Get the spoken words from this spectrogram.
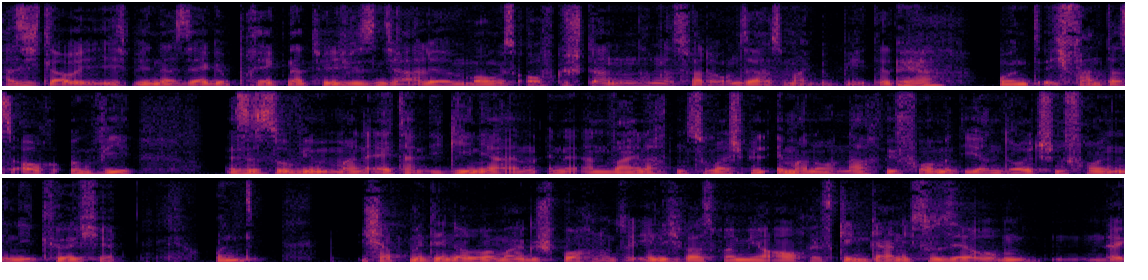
also ich glaube, ich bin da sehr geprägt natürlich. Wir sind ja alle morgens aufgestanden, haben das Vaterunser erstmal gebetet. Ja. Und ich fand das auch irgendwie, es ist so wie mit meinen Eltern. Die gehen ja an, an Weihnachten zum Beispiel immer noch nach wie vor mit ihren deutschen Freunden in die Kirche. Und ich habe mit denen darüber mal gesprochen und so ähnlich war es bei mir auch. Es ging gar nicht so sehr um, da,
